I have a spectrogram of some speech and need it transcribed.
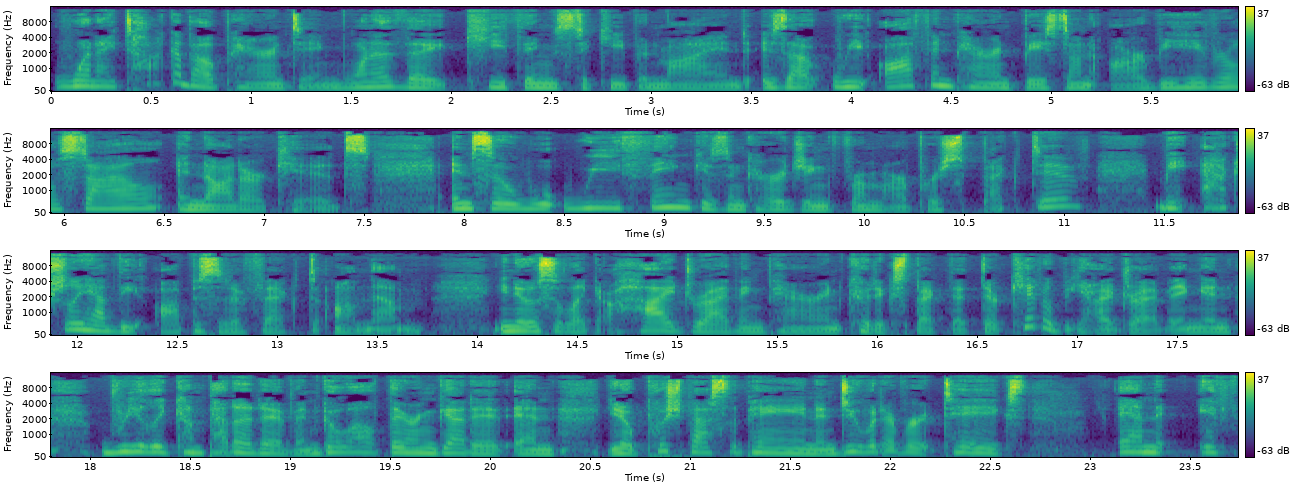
when I talk about parenting, one of the key things to keep in mind is that we often parent based on our behavioral style and not our kids. And so what we think is encouraging from our perspective may actually have the opposite effect on them. You know, so like a high driving parent could expect that their kid will be high driving and really competitive and go out there and get it and, you know, push past the pain and do whatever it takes. And if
